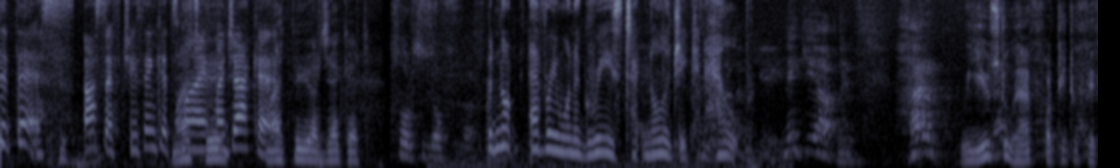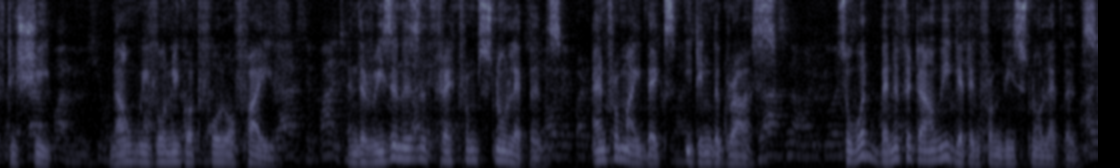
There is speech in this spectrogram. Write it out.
it this? Asif, do you think it's Might my, be- my jacket? Might be your jacket. Uh, but not everyone agrees technology can help. We used to have 40 to 50 sheep. Now we've only got four or five. And the reason is the threat from snow leopards and from ibex eating the grass. So, what benefit are we getting from these snow leopards?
